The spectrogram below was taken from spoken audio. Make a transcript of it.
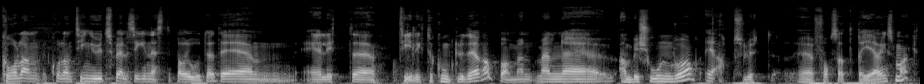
hvordan, hvordan ting utspiller seg i neste periode, det er litt uh, tidlig å konkludere på. Men, men uh, ambisjonen vår er absolutt uh, fortsatt regjeringsmakt.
